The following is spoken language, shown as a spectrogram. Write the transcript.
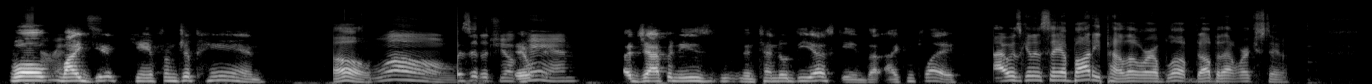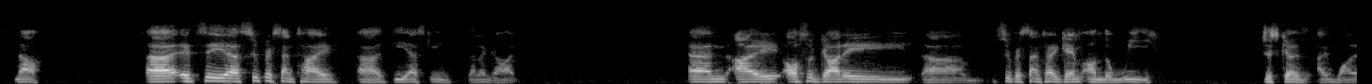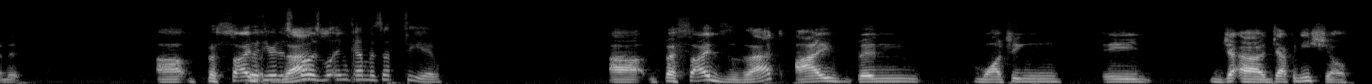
Well, Correct. my gift came from Japan, oh. Whoa. Was it a- Japan? A Japanese Nintendo DS game that I can play. I was gonna say a body pillow or a blow up doll, but that works too. No. Uh, it's a uh, Super Sentai uh, DS game that I got. And I also got a um Super Sentai game on the Wii, just because I wanted it. Uh, besides With your that, disposable income, is up to you. Uh, besides that, I've been watching a uh, Japanese show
